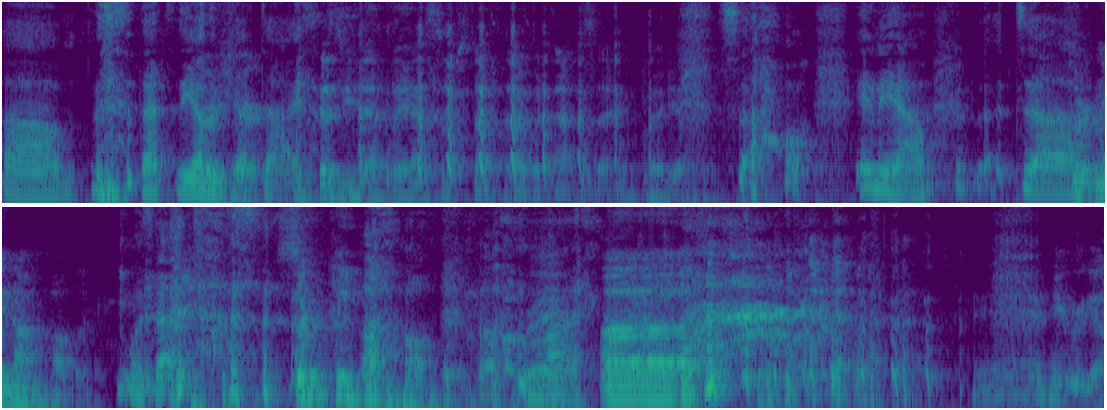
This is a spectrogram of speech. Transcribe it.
Um, that's the other sure, Jeff Dye. because he definitely has some stuff that I would not say. But yeah, So anyhow, that, uh, Certainly not in public. what's that? Certainly not in public. oh Right. my! Uh, and here we go.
